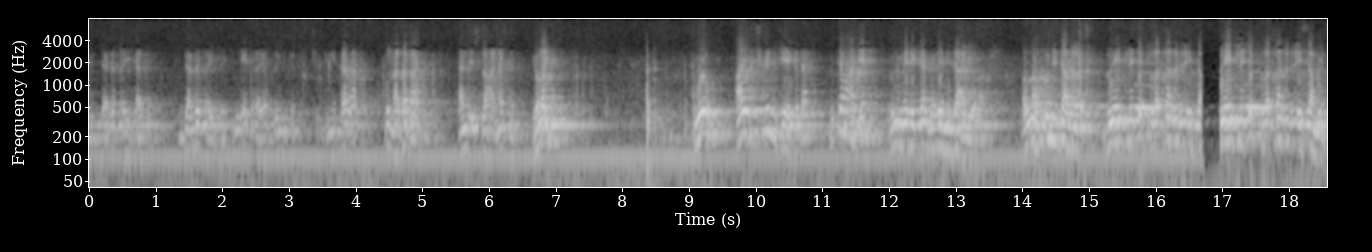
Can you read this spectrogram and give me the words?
bir devlet ayı geldi. Bu devlet ayında şimdiye kadar yaptığın bir çirkinlikler var. Bunları da bırak. Sen de ıslah edersin. Yola git. Bu ay çıkıncaya kadar mütemadiyen bunu melekler böyle nida ediyorlarmış. Allah bu nidaları duyabilecek kulaklarla bize ihsan, duyabilecek kulaklarla bize ihsan buyurdu.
